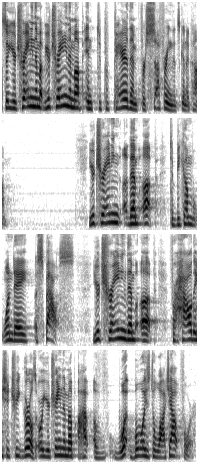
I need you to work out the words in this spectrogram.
so you're training them up. You're training them up and to prepare them for suffering that's going to come. You're training them up to become one day a spouse. You're training them up for how they should treat girls, or you're training them up of what boys to watch out for.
